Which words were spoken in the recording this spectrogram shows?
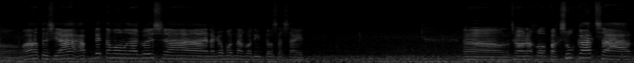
Oh mga to siya. Update na mo mga guys. Ah, nagabot na ako dito sa site. Uh, so nako pagsukat sa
